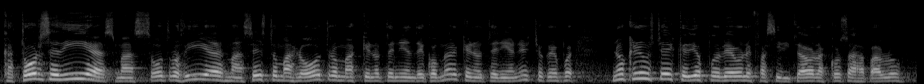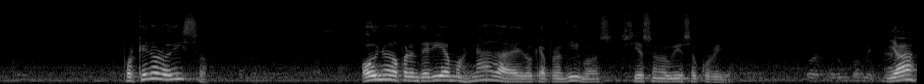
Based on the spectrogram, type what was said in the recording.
14 días, más otros días, más esto, más lo otro, más que no tenían de comer, que no tenían esto. Que no, ¿No creen ustedes que Dios podría haberles facilitado las cosas a Pablo? ¿Por qué no lo hizo? Hoy no aprenderíamos nada de lo que aprendimos si eso no hubiese ocurrido. ¿Ya?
